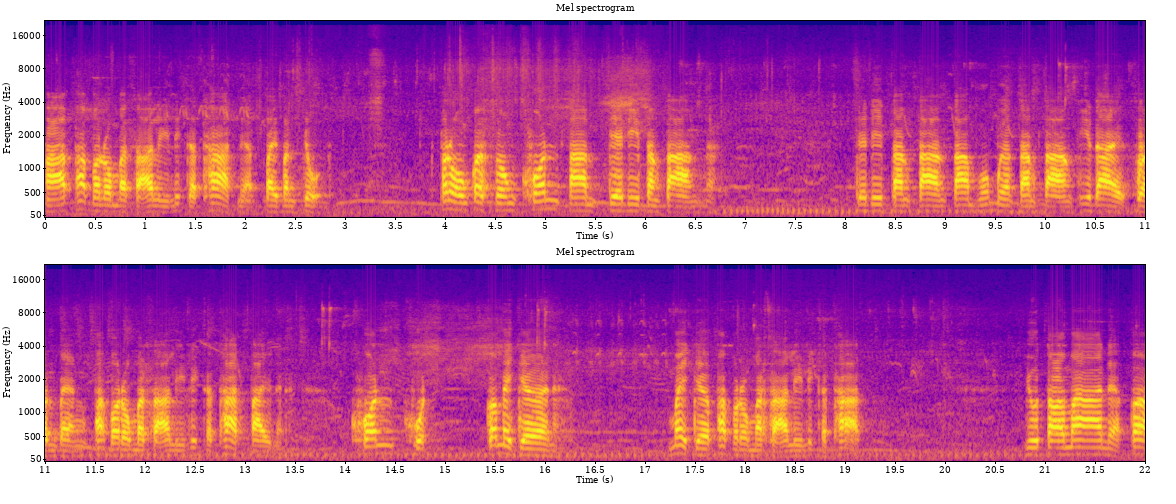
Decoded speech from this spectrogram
หาพระบรมสารีริกธาตุเนี่ยไปบรรจุ พระองค์ก็ทรงค้นตามเจดีย์ต่างๆนะเจดีย์ต่างๆ ตามหัวเมืองต่างๆ ที่ได้ส่วนแบ่งพระบรมสารีริกธาตุไปเนี่ยค้นขุดก็ไม่เจอนะไม่เจอพระบรมสารีริกธาตุอยู่ต่อมาเนี่ยก็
